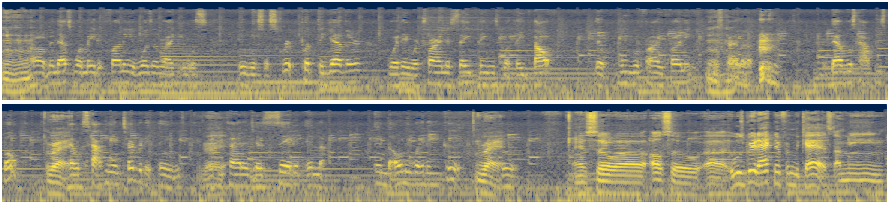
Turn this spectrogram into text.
mm-hmm. um, and that's what made it funny. It wasn't like it was it was a script put together where they were trying to say things what they thought that we would find funny. It was kind of that was how he spoke. Right. That was how he interpreted things. Right. he kind of just said it in the in the only way that he could. Right. Mm. And so, uh, also, uh, it was great acting from the cast. I mean,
